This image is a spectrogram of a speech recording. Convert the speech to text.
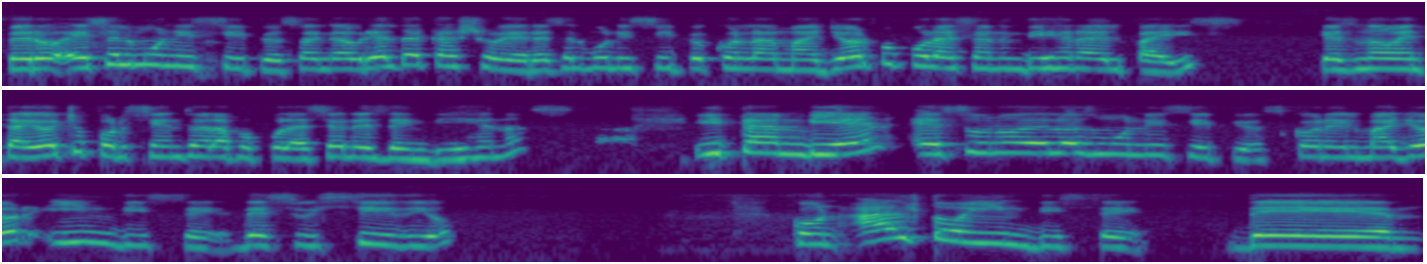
Pero es el municipio, San Gabriel de Cachoeira es el municipio con la mayor población indígena del país, que es 98% de la población es de indígenas. Y también es uno de los municipios con el mayor índice de suicidio, con alto índice de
